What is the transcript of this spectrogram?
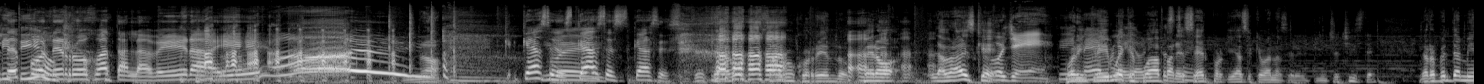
reality, ¿o poner rojo a Talavera, ¿eh? Ay. No. ¿Qué, qué haces? ¿Qué haces? ¿Qué haces? ¿Qué, qué hago? Pues salgo corriendo. Pero la verdad es que, Oye. por increíble que pueda parecer, porque ya sé que van a hacer el pinche chiste, de repente a mí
